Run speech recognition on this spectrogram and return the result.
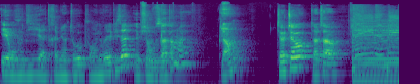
Et on vous dit à très bientôt pour un nouvel épisode. Et puis on vous attend, ouais. Clairement. Ciao ciao Ciao, ciao.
